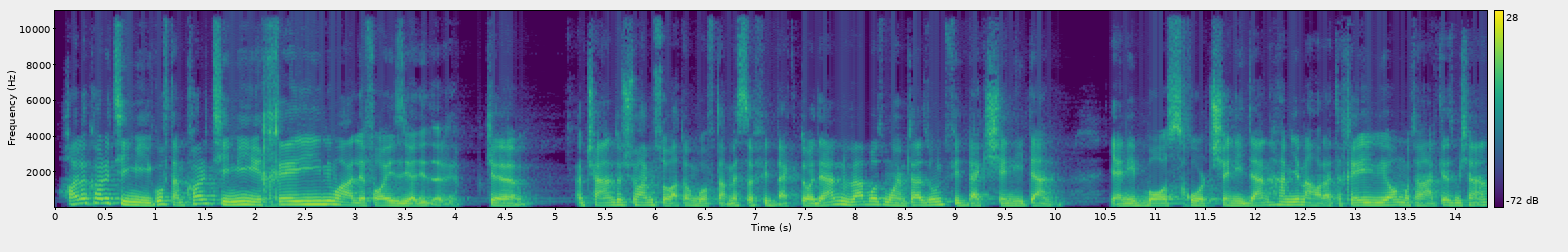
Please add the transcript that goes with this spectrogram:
حالا کار تیمی. گفتم کار تیمی خیلی مؤلفه های زیادی داره که چند تو همین صحبت هم گفتم. مثل feedback دادن و باز مهمتر از اون feedback شنیدن. یعنی بازخورد شنیدن هم یه مهارت خیلی ها متمرکز میشن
